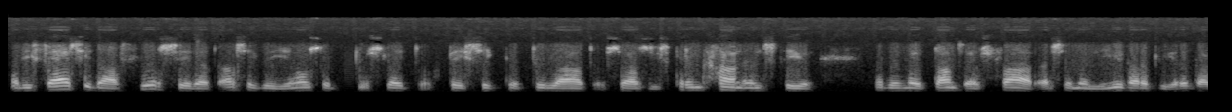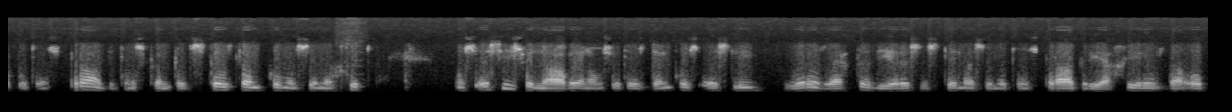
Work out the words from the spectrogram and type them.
Maar die versie daarvoor sê dat as ek die hemelse toesluit of pessiekte toelaat of selfs die springhaan instuur, wat ons nou tans ervaar as 'n manier waarop die Here dalk met ons praat, dat ons kan tot stilstand kom en sê nou goed. Ons is nie so naby aan hom soos ons dink ons is nie. Hoor ons regtig die Here se stem as hy met ons praat, reageer ons daarop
